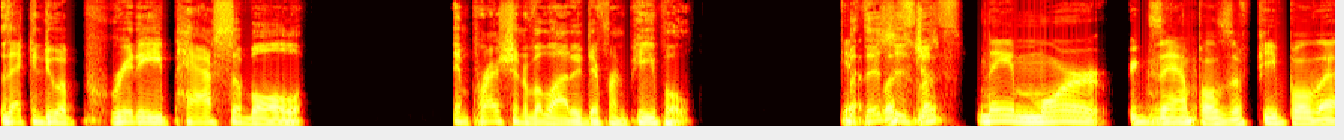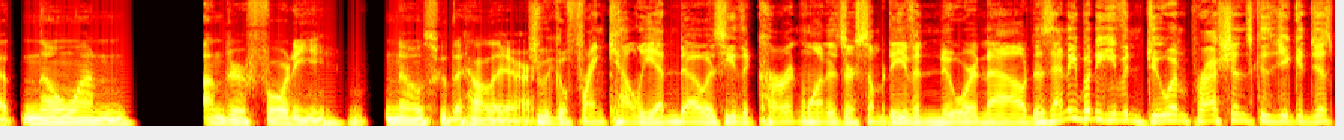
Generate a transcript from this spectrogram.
that can do a pretty passable impression of a lot of different people. Yeah, But this is just- name more examples of people that no one under 40 knows who the hell they are. Should we go Frank Caliendo? Is he the current one? Is there somebody even newer now? Does anybody even do impressions? Because you can just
